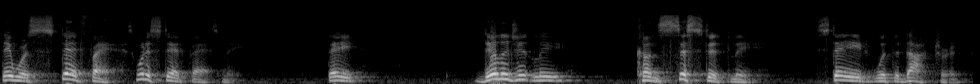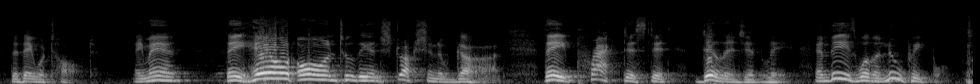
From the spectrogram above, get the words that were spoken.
They were steadfast. What does steadfast mean? They diligently consistently stayed with the doctrine that they were taught. Amen. They held on to the instruction of God. They practiced it diligently. And these were the new people.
